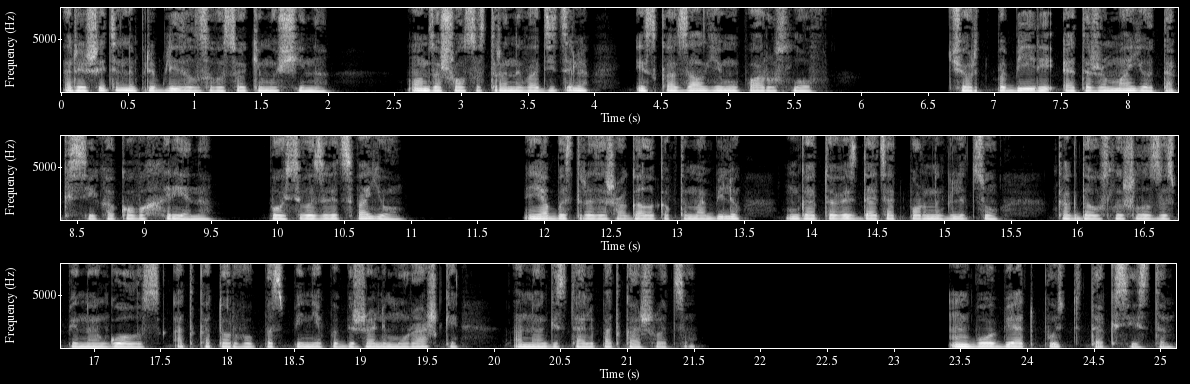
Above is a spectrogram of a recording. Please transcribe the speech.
решительно приблизился высокий мужчина. Он зашел со стороны водителя и сказал ему пару слов. «Черт побери, это же мое такси, какого хрена? Пусть вызовет свое». Я быстро зашагала к автомобилю, готовясь дать отпор наглецу, когда услышала за спиной голос, от которого по спине побежали мурашки, а ноги стали подкашиваться. «Бобби отпустит таксиста,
